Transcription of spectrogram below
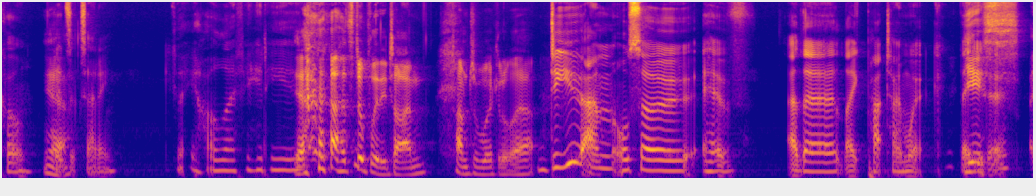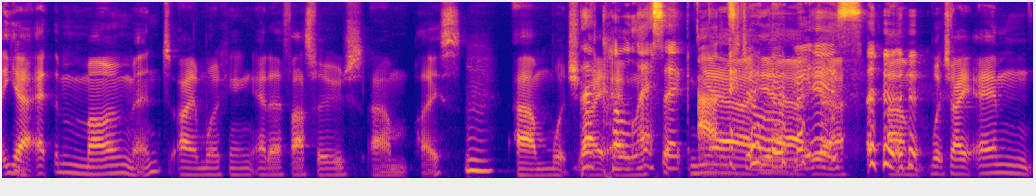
Cool. Yeah. That's exciting. You got your whole life ahead of you. Yeah, It's still plenty of time, time to work it all out. Do you um also have other like part time work that yes, yeah. At the moment, I'm working at a fast food um, place, um, which you do? I The am, classic art yeah, yeah, yes. yeah. um, which I am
